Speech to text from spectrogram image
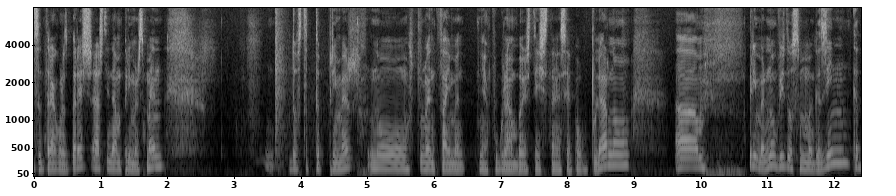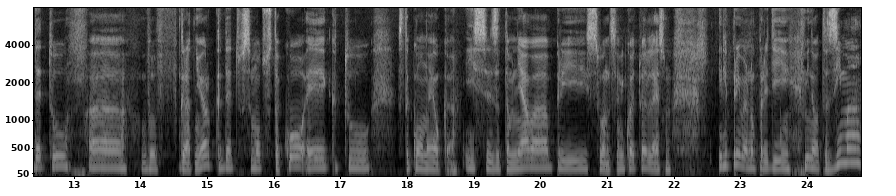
за да го разбереш. Аз ще ти дам пример с мен. Доста тъп пример, но според мен това има някакво голямо бъдеще и ще стане все по-популярно. А, примерно, виждал съм магазин, където а, в град Нью Йорк, където самото стъкло е като стъкло на елка и се затъмнява при слънце, което е лесно. Или примерно преди миналата зима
